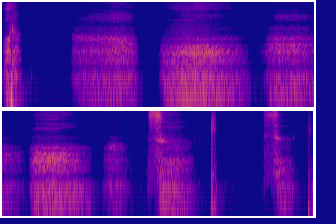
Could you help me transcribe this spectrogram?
ほらすきすき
